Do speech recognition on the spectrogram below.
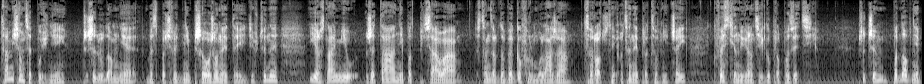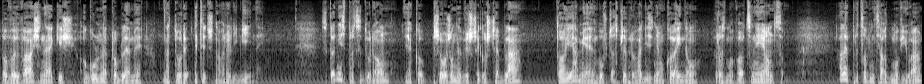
Dwa miesiące później przyszedł do mnie bezpośredni przełożony tej dziewczyny i oznajmił, że ta nie podpisała standardowego formularza corocznej oceny pracowniczej, kwestionując jego propozycję przy czym ponownie powoływała się na jakieś ogólne problemy natury etyczno-religijnej. Zgodnie z procedurą, jako przełożony wyższego szczebla, to ja miałem wówczas przeprowadzić z nią kolejną rozmowę oceniającą, ale pracownica odmówiła,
